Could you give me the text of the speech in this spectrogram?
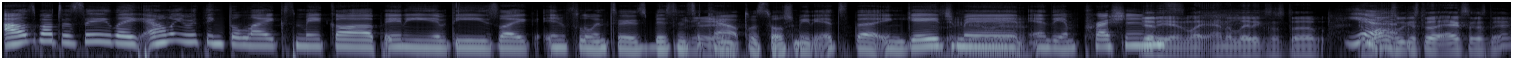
I was about to say, like, I don't even think the likes make up any of these like influencers' business Yeah. accounts with social media. It's the engagement and the impressions. Yeah, yeah, like analytics and stuff. Yeah, As long as we can still access that,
